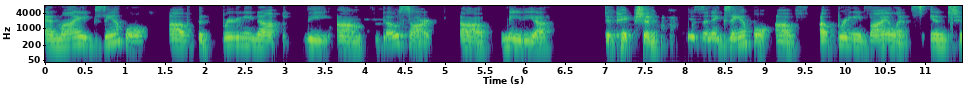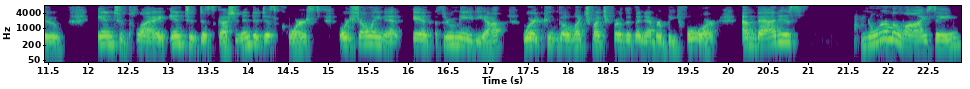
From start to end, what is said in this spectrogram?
And my example of the bringing up the um, Gosar uh, media depiction is an example of of bringing violence into into play into discussion into discourse or showing it in through media where it can go much much further than ever before and that is normalizing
